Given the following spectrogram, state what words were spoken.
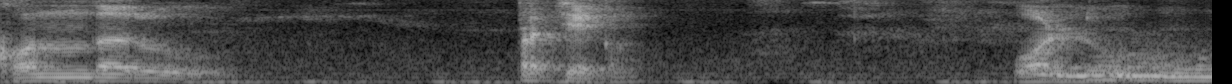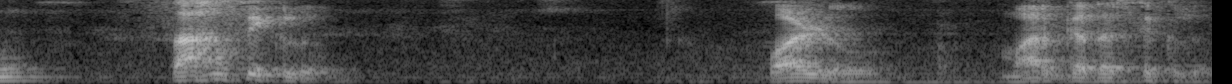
కొందరు ప్రత్యేకం. వాళ్ళు సాహసికులు. వాళ్ళు మార్గదర్శకులు.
